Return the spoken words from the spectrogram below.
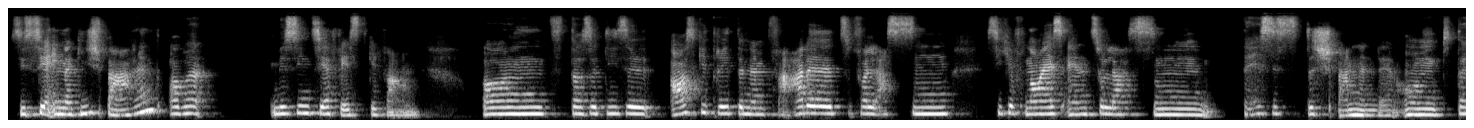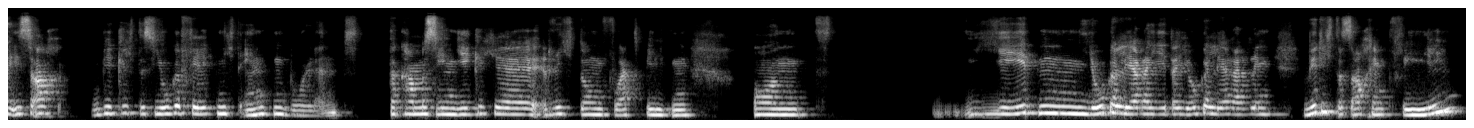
Es ist sehr energiesparend, aber wir sind sehr festgefahren. Und dass er diese ausgetretenen Pfade zu verlassen, sich auf Neues einzulassen, das ist das Spannende. Und da ist auch wirklich das Yoga-Feld nicht enden wollend. Da kann man sich in jegliche Richtung fortbilden. Und jeden Yogalehrer, jeder Yogalehrerin würde ich das auch empfehlen,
